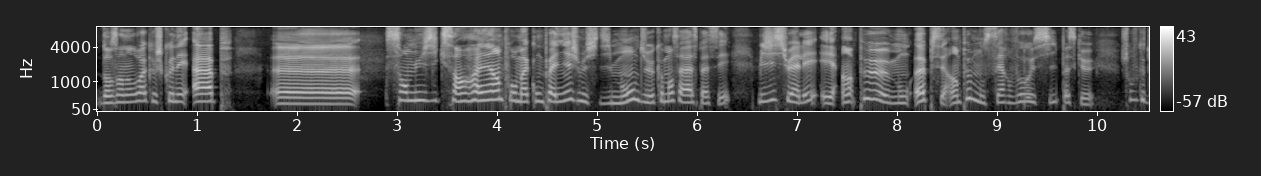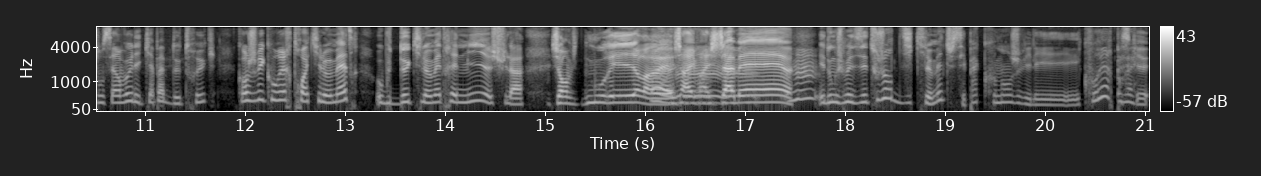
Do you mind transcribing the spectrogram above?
dans un endroit que je connais, app, euh, sans musique, sans rien pour m'accompagner, je me suis dit, mon Dieu, comment ça va se passer? Mais j'y suis allée et un peu, euh, mon up, c'est un peu mon cerveau aussi, parce que je trouve que ton cerveau, il est capable de trucs. Quand je vais courir 3 km, au bout de 2 km et demi, je suis là, j'ai envie de mourir, euh, j'arriverai jamais. Mhm. Et donc je me disais toujours 10 km, je sais pas comment je vais les courir parce que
